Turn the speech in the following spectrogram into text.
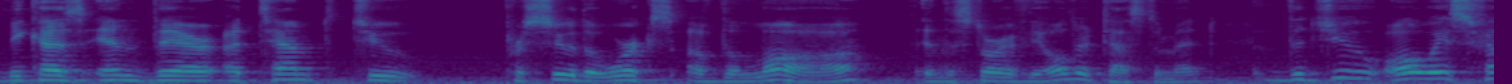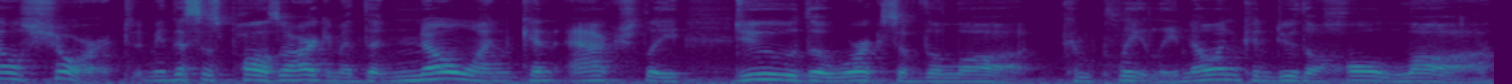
Because in their attempt to pursue the works of the law in the story of the Older Testament, the Jew always fell short. I mean, this is Paul's argument that no one can actually do the works of the law completely. No one can do the whole law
